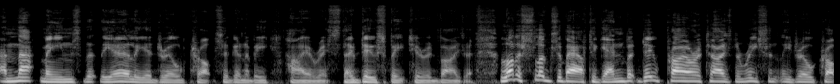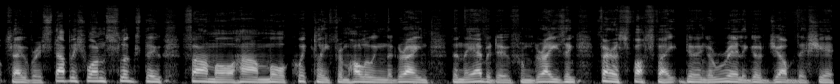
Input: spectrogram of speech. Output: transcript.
and that means that the earlier drilled crops are going to be higher risk. So do speak to your advisor. A lot of slugs about again, but do prioritise the recently drilled crops over established ones. Slugs do far more harm more quickly from hollowing the grain than they ever do from grazing. Ferrous phosphate doing a really good job this year.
